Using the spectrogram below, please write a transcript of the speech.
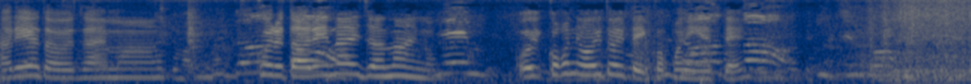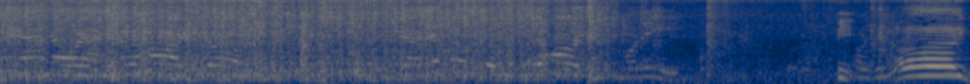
ありがとうございます。これ足りないじゃないの。おいここに置いといて。ここに入れて。はーい、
